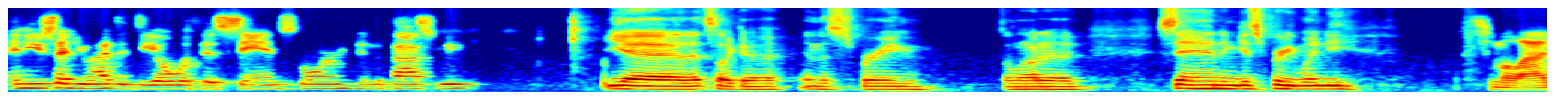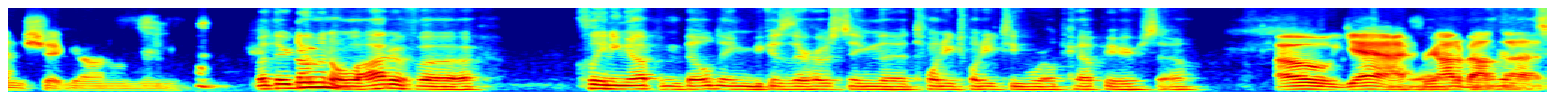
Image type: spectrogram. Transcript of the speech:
And you said you had to deal with a sandstorm in the past week. Yeah, that's like a in the spring. It's a lot of sand and gets pretty windy. Some Aladdin shit going on. There. But they're doing a lot of uh, cleaning up and building because they're hosting the 2022 World Cup here. So Oh yeah, I forgot about that.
